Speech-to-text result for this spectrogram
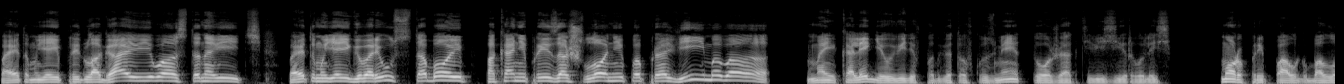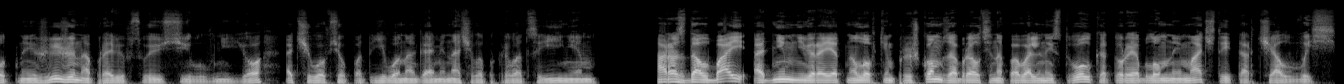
поэтому я и предлагаю его остановить, поэтому я и говорю с тобой, пока не произошло непоправимого». Мои коллеги, увидев подготовку змея, тоже активизировались. Мор припал к болотной жиже, направив свою силу в нее, отчего все под его ногами начало покрываться инеем. А раздолбай одним невероятно ловким прыжком забрался на поваленный ствол, который обломной мачтой торчал ввысь.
